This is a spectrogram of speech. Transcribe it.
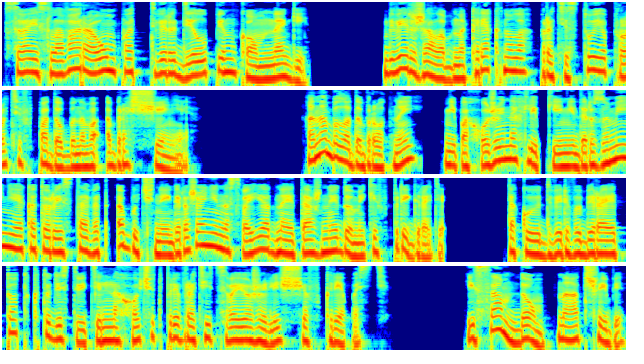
Свои слова Раум подтвердил пинком ноги. Дверь жалобно крякнула, протестуя против подобного обращения. Она была добротной, не похожей на хлипкие недоразумения, которые ставят обычные горожане на свои одноэтажные домики в пригороде. Такую дверь выбирает тот, кто действительно хочет превратить свое жилище в крепость. И сам дом на отшибе,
